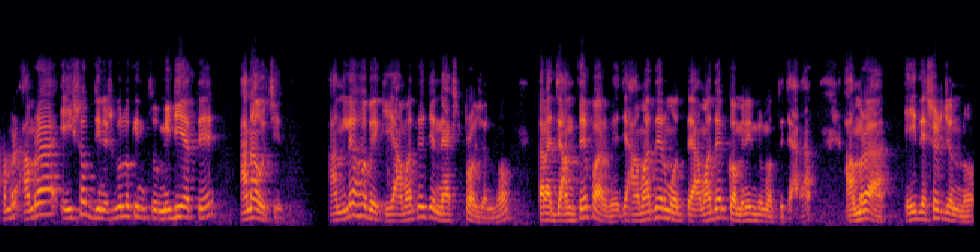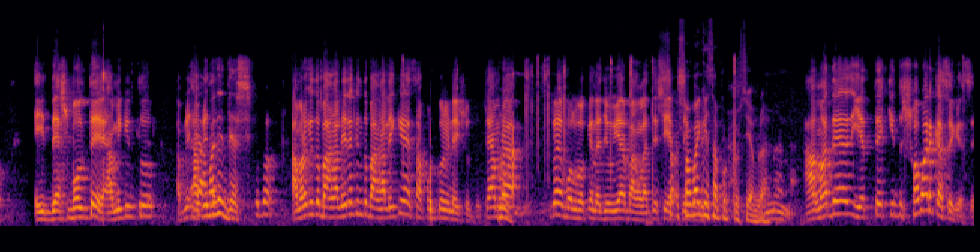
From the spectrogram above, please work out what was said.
আমরা আমরা এইসব জিনিসগুলো কিন্তু মিডিয়াতে আনা উচিত। আনলে হবে কি? আমাদের যে নেক্সট প্রজন্ম তারা জানতে পারবে যে আমাদের মধ্যে আমাদের কমিউনিটির মধ্যে যারা আমরা এই দেশের জন্য এই দেশ বলতে আমি কিন্তু আপনি আমাদের দেশ। আমরা কিন্তু বাঙালিরা কিন্তু বাঙালিকে সাপোর্ট করি নাই শুধু। তাই আমরা কীভাবে বলব কেন যে উই আর বাংলাদেশি সবাইকে সাপোর্ট করছি আমরা। আমাদের ইয়েতে কিন্তু সবার কাছে গেছে।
